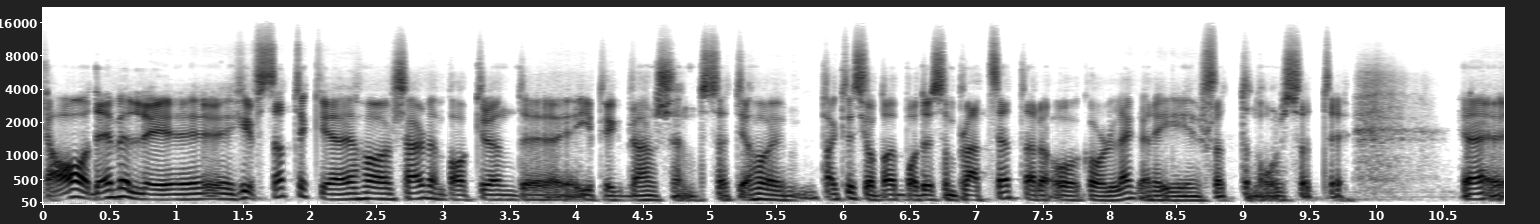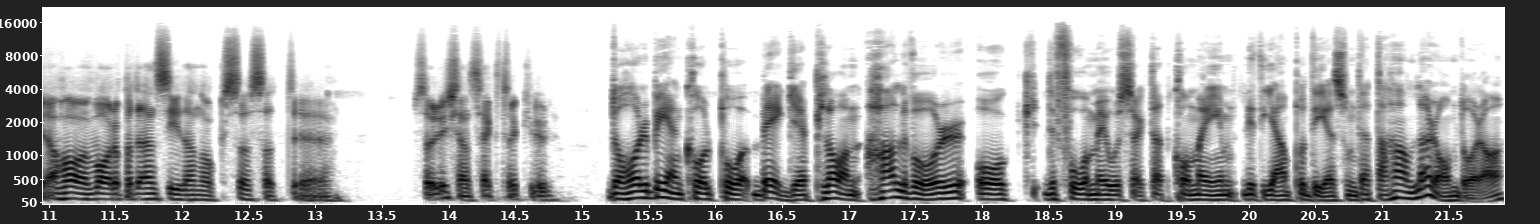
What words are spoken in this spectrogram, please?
Ja, det är väl eh, hyfsat tycker jag. Jag har själv en bakgrund eh, i byggbranschen så att jag har faktiskt jobbat både som plattsättare och golvläggare i 17 år. Så att eh, jag har varit på den sidan också så, att, så det känns extra kul. Då har du benkoll på bägge planhalvor och det får mig osökt att komma in lite grann på det som detta handlar om. Då, då.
